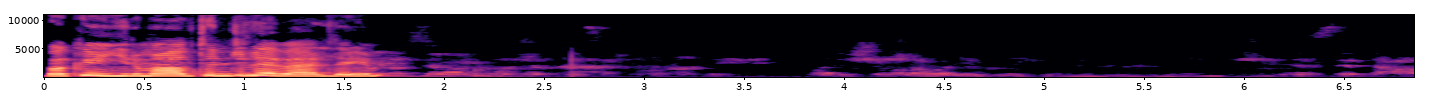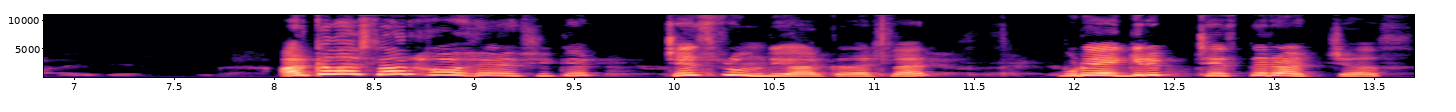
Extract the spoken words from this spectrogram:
Bakın 26. leveldeyim. Arkadaşlar ha hele şükür. Chest room diyor arkadaşlar. Buraya girip chestleri açacağız.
